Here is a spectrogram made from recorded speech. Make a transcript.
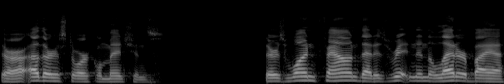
There are other historical mentions. There's one found that is written in a letter by a,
